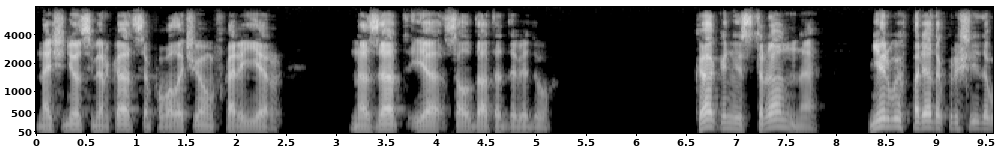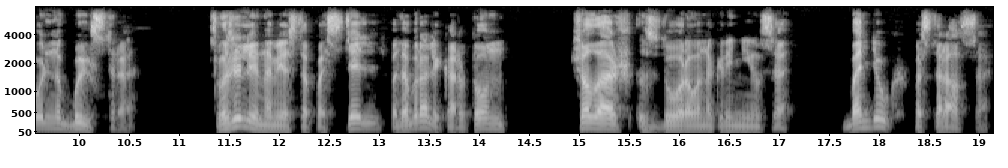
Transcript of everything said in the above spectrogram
Начнет смеркаться, поволочем в карьер. Назад я солдата доведу. Как ни странно, нервы в порядок пришли довольно быстро. Сложили на место постель, подобрали картон. Шалаш здорово накренился. Бандюк постарался.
